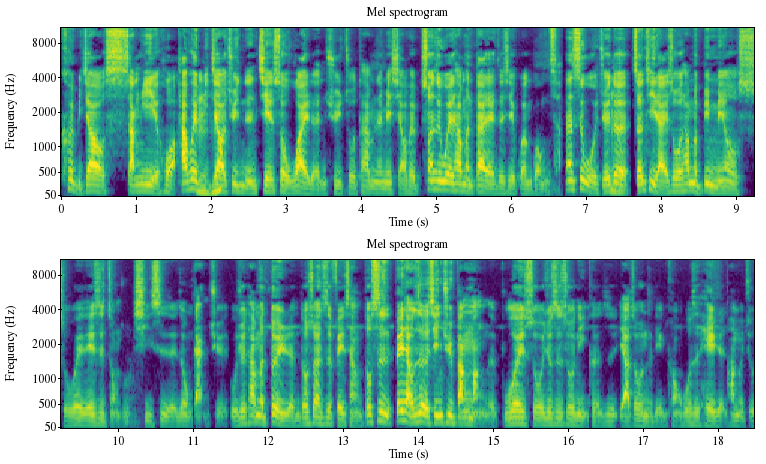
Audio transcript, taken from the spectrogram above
会比较商业化，他会比较去能接受外人去做他们那边消费，算是为他们带来这些观光产。但是我觉得整体来说，他们并没有所谓类似种族歧视的这种感觉。我觉得他们对人都算是非常都是非常热心去帮忙的，不会说就是说你可能是亚洲人的脸孔或是黑人，他们就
